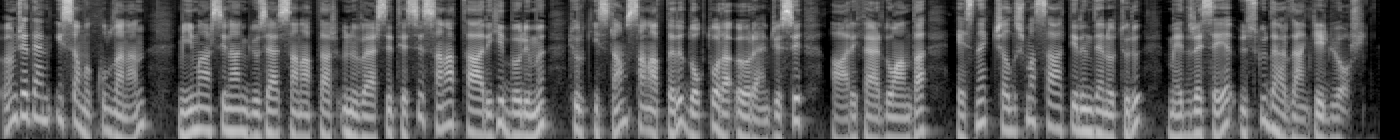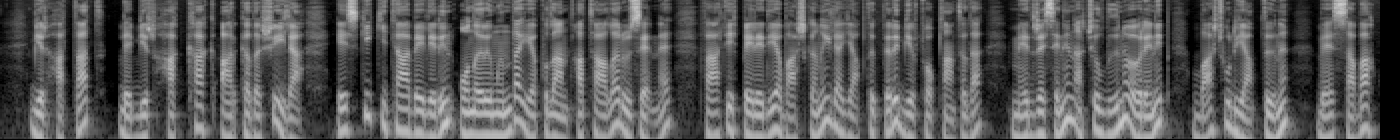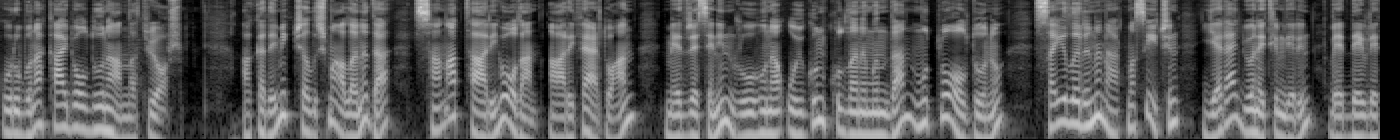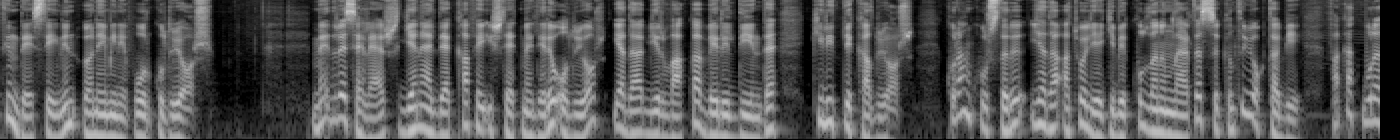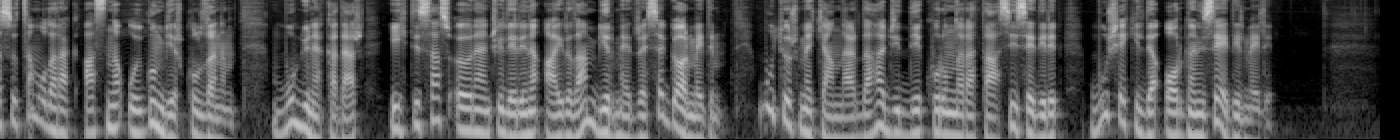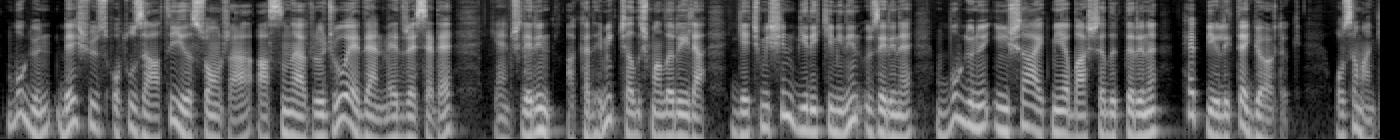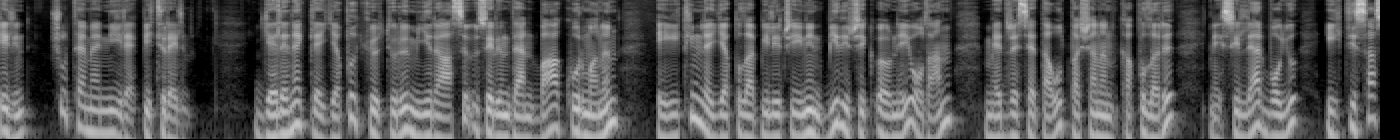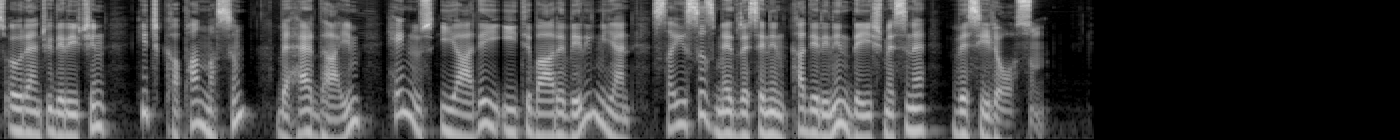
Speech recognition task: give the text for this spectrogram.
Önceden İSAM'ı kullanan Mimar Sinan Güzel Sanatlar Üniversitesi Sanat Tarihi Bölümü Türk İslam Sanatları Doktora öğrencisi Arif Erdoğan da esnek çalışma saatlerinden ötürü medreseye Üsküdar'dan geliyor bir hattat ve bir hakkak arkadaşıyla eski kitabelerin onarımında yapılan hatalar üzerine Fatih Belediye Başkanı ile yaptıkları bir toplantıda medresenin açıldığını öğrenip başvuru yaptığını ve sabah grubuna kaydolduğunu anlatıyor. Akademik çalışma alanı da sanat tarihi olan Arif Erdoğan, medresenin ruhuna uygun kullanımından mutlu olduğunu, sayılarının artması için yerel yönetimlerin ve devletin desteğinin önemini vurguluyor. Medreseler genelde kafe işletmeleri oluyor ya da bir vakfa verildiğinde kilitli kalıyor. Kur'an kursları ya da atölye gibi kullanımlarda sıkıntı yok tabii. Fakat burası tam olarak aslına uygun bir kullanım. Bugüne kadar ihtisas öğrencilerine ayrılan bir medrese görmedim. Bu tür mekanlar daha ciddi kurumlara tahsis edilip bu şekilde organize edilmeli. Bugün 536 yıl sonra aslına rücu eden medresede gençlerin akademik çalışmalarıyla geçmişin birikiminin üzerine bugünü inşa etmeye başladıklarını hep birlikte gördük. O zaman gelin şu temenniyle bitirelim. Gelenekle yapı kültürü mirası üzerinden bağ kurmanın eğitimle yapılabileceğinin biricik örneği olan Medrese Davut Paşa'nın kapıları nesiller boyu ihtisas öğrencileri için hiç kapanmasın ve her daim henüz iade-i itibarı verilmeyen sayısız medresenin kaderinin değişmesine vesile olsun.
